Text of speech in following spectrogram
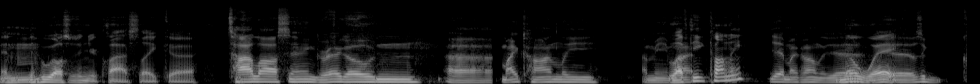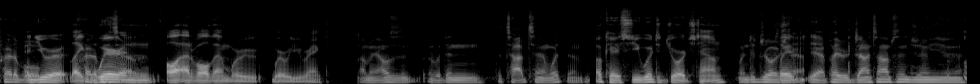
And Mhm. who else was in your class? Like, uh, Ty Lawson, Greg Oden, uh, Mike Conley. I mean, Lefty Conley? yeah, Mike Conley. Yeah, No way. Yeah, it was incredible. And you were like, where in all out of all them, where where were you ranked? I mean, I was within the top ten with them. Okay, so you went to Georgetown. Went to Georgetown. Yeah, I played with John Thompson Jr.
